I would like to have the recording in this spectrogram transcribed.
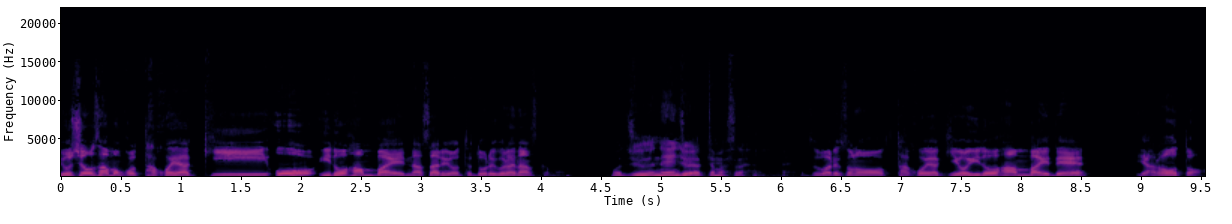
吉野さんもこう、たこ焼きを移動販売なさるようってどれぐらいなんですかももう10年以上やってますね。う。ズバリその、たこ焼きを移動販売でやろうと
